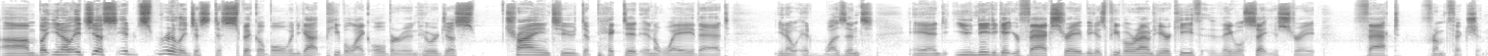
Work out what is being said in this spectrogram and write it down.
Um, but you know, it's just it's really just despicable when you got people like Olbermann who are just trying to depict it in a way that you know it wasn't. And you need to get your facts straight because people around here, Keith, they will set you straight. Fact from fiction.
